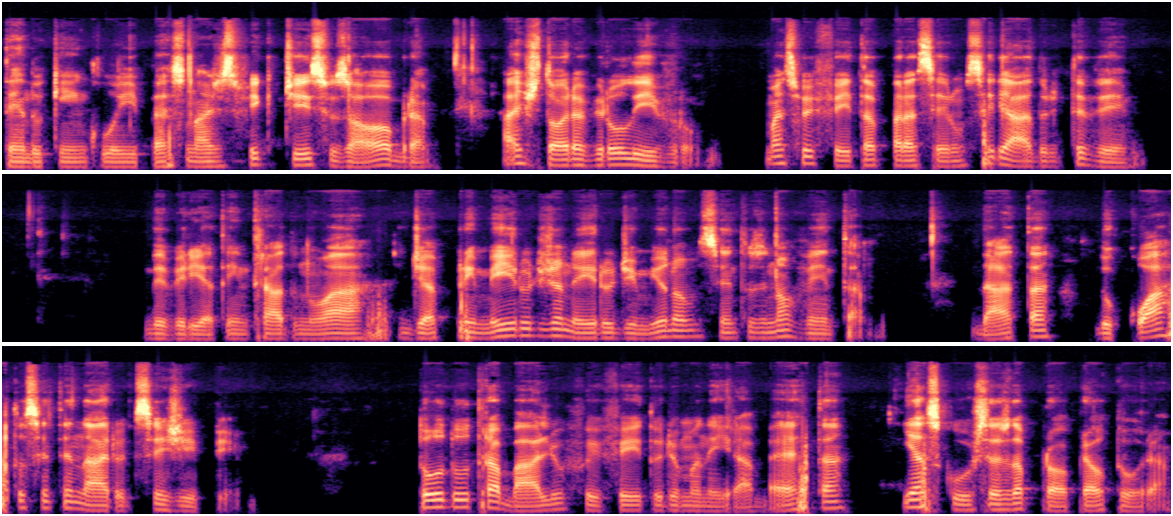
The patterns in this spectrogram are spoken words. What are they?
Tendo que incluir personagens fictícios à obra, a história virou livro, mas foi feita para ser um seriado de TV. Deveria ter entrado no ar dia 1 de janeiro de 1990, data do quarto centenário de Sergipe. Todo o trabalho foi feito de maneira aberta e às custas da própria autora.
